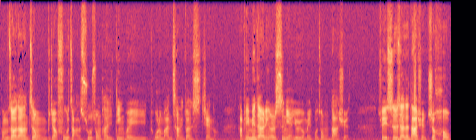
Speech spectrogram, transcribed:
我们知道，当然这种比较复杂的诉讼，它一定会拖了蛮长一段时间哦。啊，偏偏在二零二四年又有美国总统大选，所以是不是要在大选之后，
